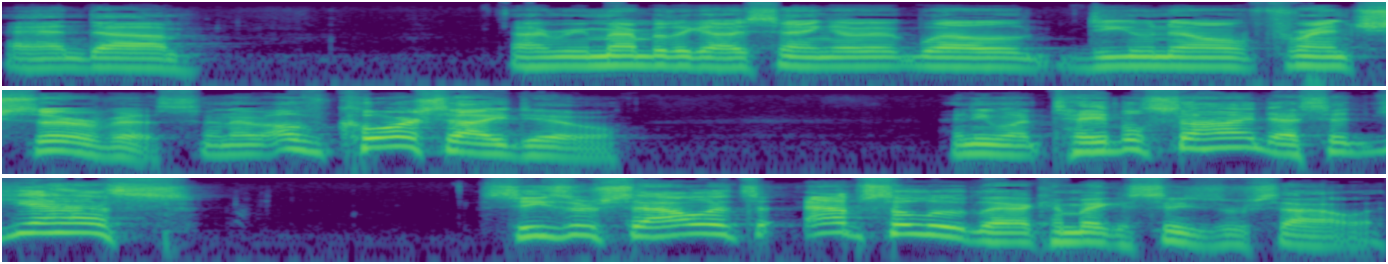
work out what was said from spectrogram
And uh, I remember the guy saying, uh, Well, do you know French service? And I, of course I do. And he went, Tableside? I said, Yes. Caesar salads? Absolutely, I can make a Caesar salad.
